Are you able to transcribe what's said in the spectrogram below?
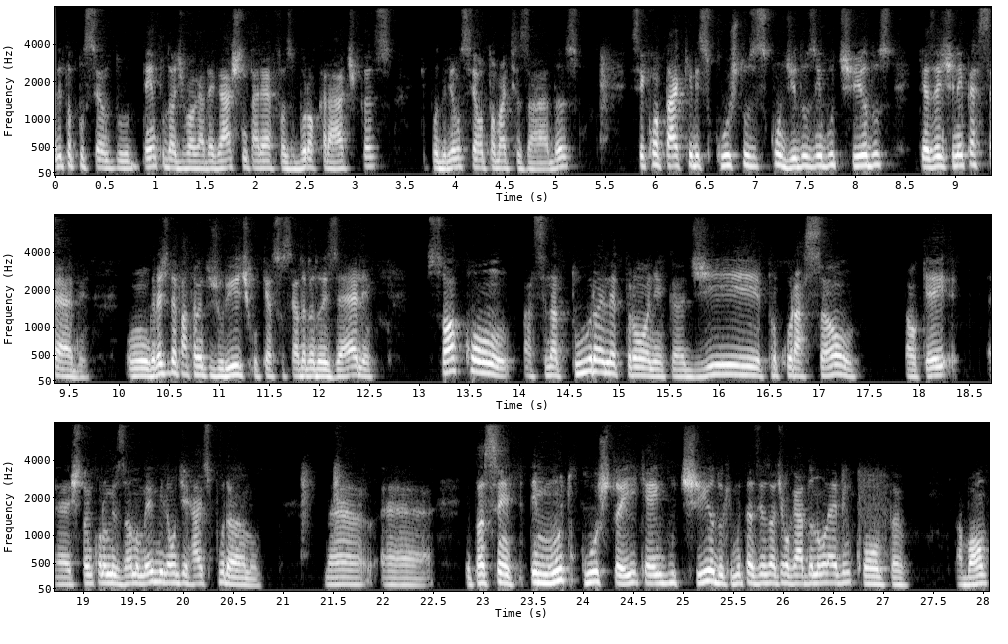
30% do tempo do advogado é gasto em tarefas burocráticas, que poderiam ser automatizadas, sem contar aqueles custos escondidos embutidos que a gente nem percebe. Um grande departamento jurídico, que é associado à B2L, só com assinatura eletrônica de procuração, tá ok? É, estão economizando meio milhão de reais por ano. Né? É, então, assim, tem muito custo aí que é embutido, que muitas vezes o advogado não leva em conta, tá bom?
